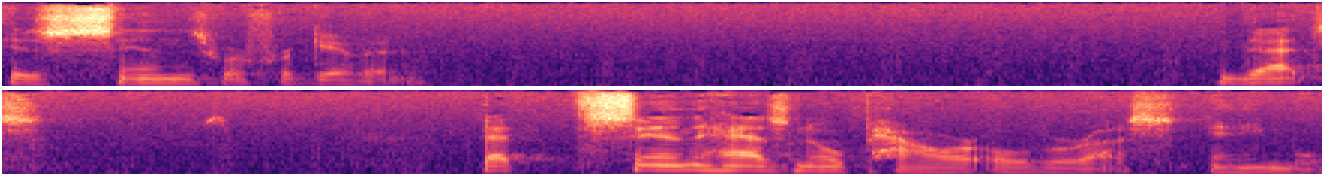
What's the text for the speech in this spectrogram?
his sins were forgiven. That's, that sin has no power over us anymore.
